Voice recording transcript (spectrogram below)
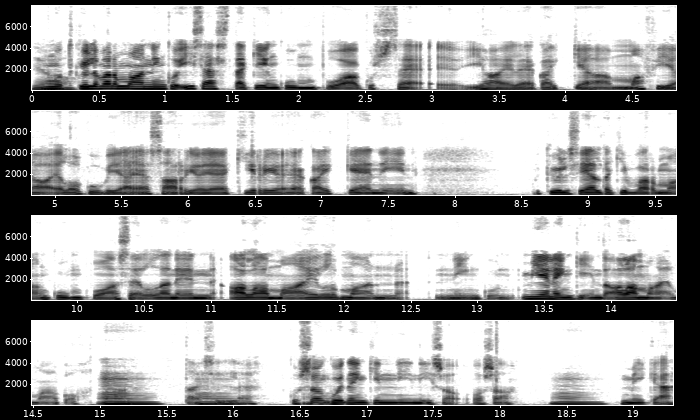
Mutta kyllä varmaan niin isästäkin kumpua, kun se ihailee kaikkia mafiaa, elokuvia ja sarjoja ja kirjoja ja kaikkea, niin kyllä sieltäkin varmaan kumpua sellainen alamaailman, niin kuin, mielenkiinto alamaailmaa kohtaan. Mm, tai mm, silleen, kun se on mm. kuitenkin niin iso osa, mm. mikä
